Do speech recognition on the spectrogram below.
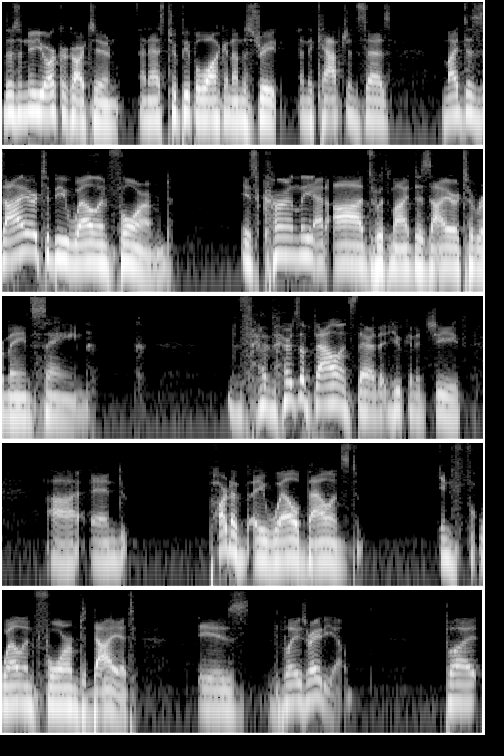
There's a New Yorker cartoon and it has two people walking down the street and the caption says, "My desire to be well informed is currently at odds with my desire to remain sane." There's a balance there that you can achieve. Uh, and part of a well balanced, inf- well informed diet is the Blaze Radio. But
